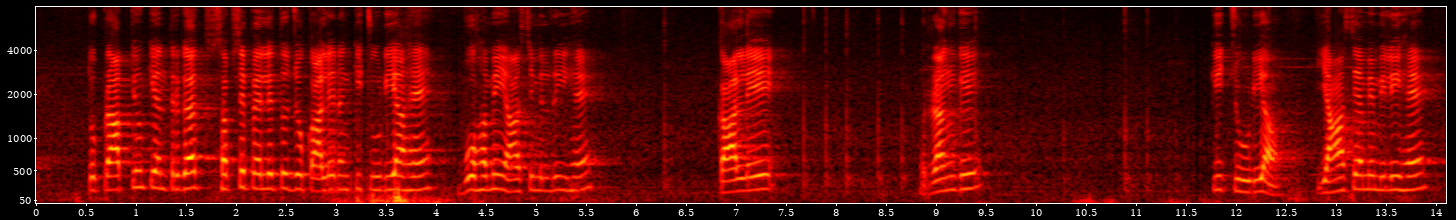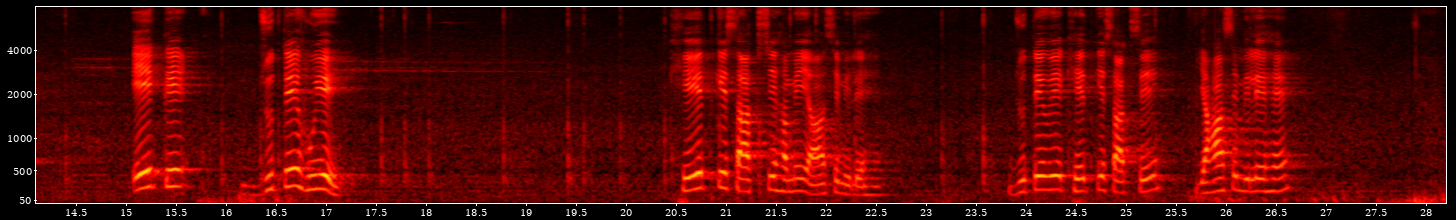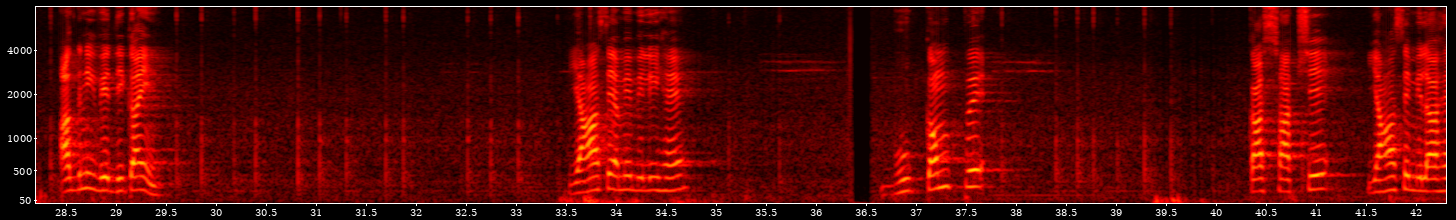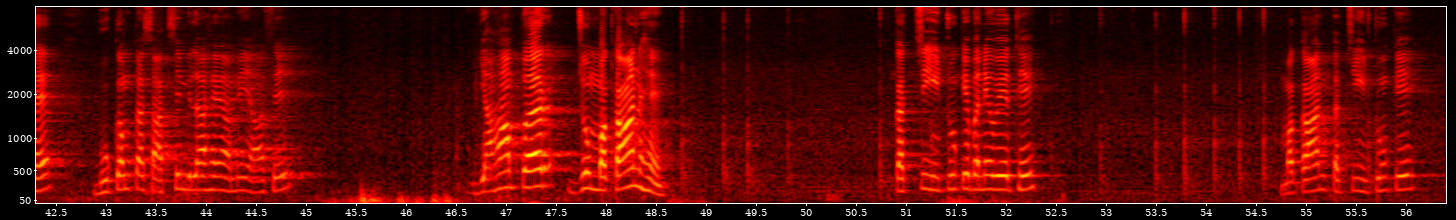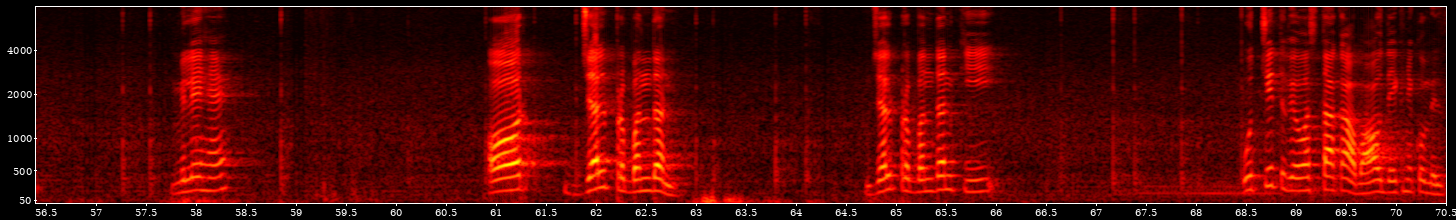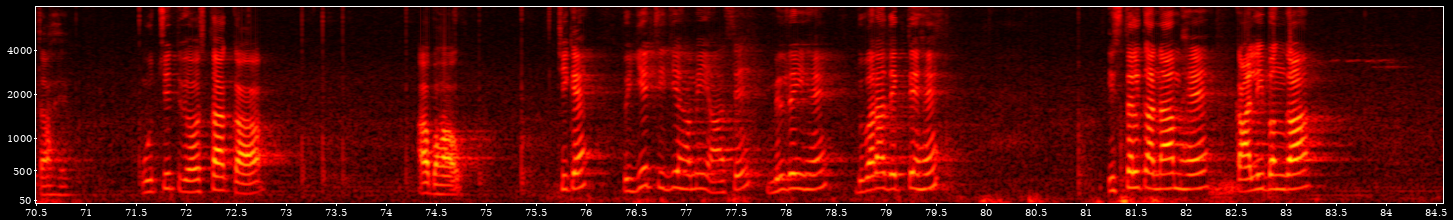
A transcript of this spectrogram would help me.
तो प्राप्तियों के अंतर्गत सबसे पहले तो जो काले रंग की चूड़ियाँ हैं, वो हमें यहाँ से मिल रही हैं। काले रंग की चूड़ियाँ यहाँ से हमें मिली हैं। एक जुते हुए खेत के साक्ष्य हमें यहाँ से मिले हैं। जुते हुए खेत के साक्ष्य यहाँ से मिले हैं। अग्नि वेदिकाएँ यहाँ से हमें मिली है भूकंप का साक्ष्य यहाँ से मिला है। भूकंप का साक्ष्य मिला है हमें यहाँ से। यहाँ पर जो मकान हैं, कच्ची ईंटों के बने हुए थे। मकान कच्ची ईंटों के मिले हैं। और जल प्रबंधन जल प्रबंधन की उचित व्यवस्था का अभाव देखने को मिलता है। उचित व्यवस्था का अभाव। ठीक है? तो ये चीज़ें हमें यहाँ से मिल रही हैं। दोबारा देखते हैं। स्थल का नाम है कालीबंगा।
